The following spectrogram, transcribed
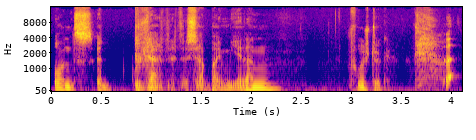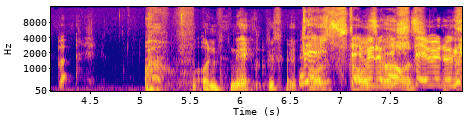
Und äh, das ist ja bei mir dann Frühstück. Und nee, Ich stell mir, nur, stell mir, nur,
